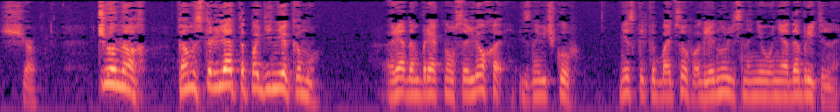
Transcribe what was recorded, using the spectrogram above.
Черт. Че нах? Там стрелять-то поди некому. Рядом брякнулся Леха из новичков. Несколько бойцов оглянулись на него неодобрительно.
